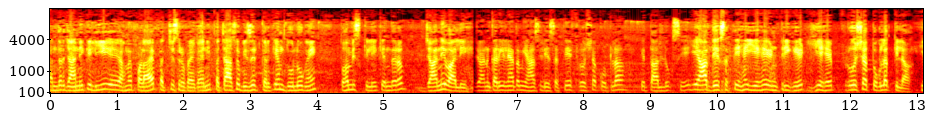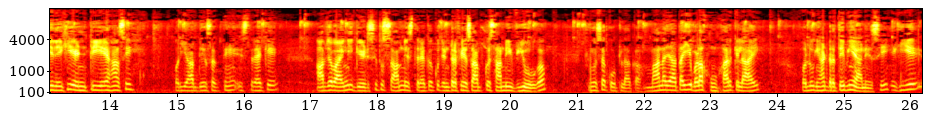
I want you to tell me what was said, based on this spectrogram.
अंदर जाने के लिए हमें पड़ा है पच्चीस रुपए का, यानी पचास विज़िट करके हम दो लोग हैं तो हम इस किले के अंदर अब जाने वाले हैं। जानकारी लेना तो हम यहाँ से ले सकते हैं फिरोज शाह कोटला के ताल्लुक से। ये आप देख सकते हैं, ये है एंट्री गेट ये है फिरोज शाह तुगलक किला। ये देखिए एंट्री है यहाँ से, और ये आप देख सकते हैं इस तरह के, आप जब आएँगे गेट से तो सामने इस तरह का कुछ इंटरफेस आपके सामने व्यू होगा फिरोज शाह कोटला का। माना जाता है ये बड़ा खूंखार किला है। और लोग यहाँ डरते भी हैं आने से। ये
